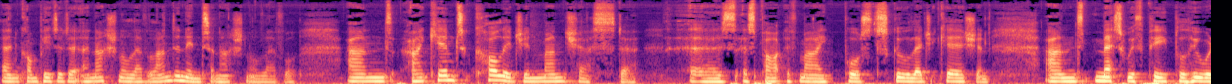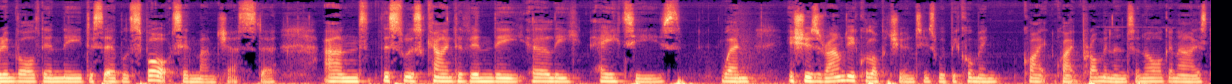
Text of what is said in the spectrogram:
and competed at a national level and an international level. And I came to college in Manchester as as part of my post school education and met with people who were involved in the disabled sports in Manchester. And this was kind of in the early 80s when issues around equal opportunities were becoming quite quite prominent and organised.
